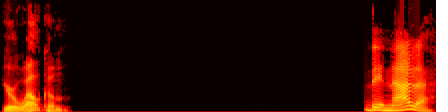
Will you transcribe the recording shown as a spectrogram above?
You're welcome. De nada.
